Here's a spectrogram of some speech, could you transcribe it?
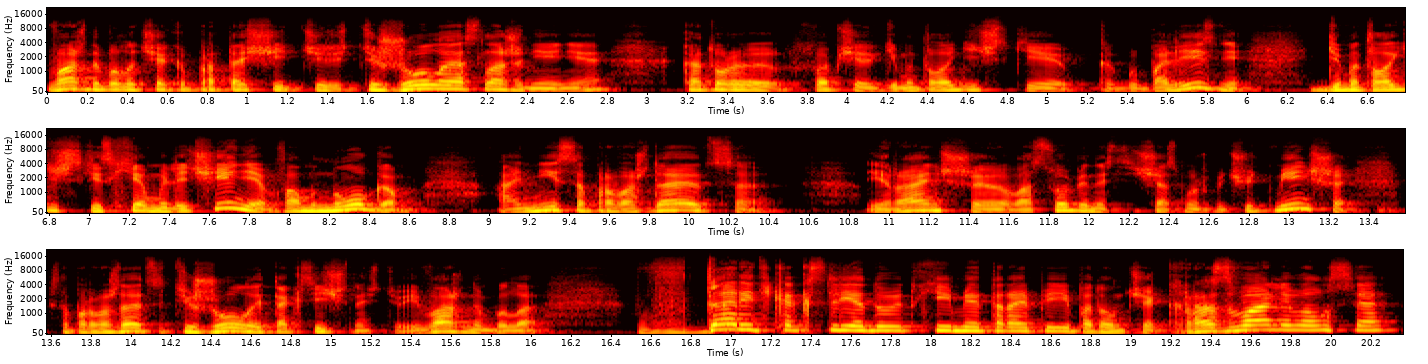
Важно было человека протащить через тяжелые осложнения, которые вообще гематологические как бы, болезни, гематологические схемы лечения во многом они сопровождаются и раньше, в особенности, сейчас, может быть, чуть меньше, сопровождаются тяжелой токсичностью. И важно было вдарить как следует химиотерапии, потом человек разваливался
